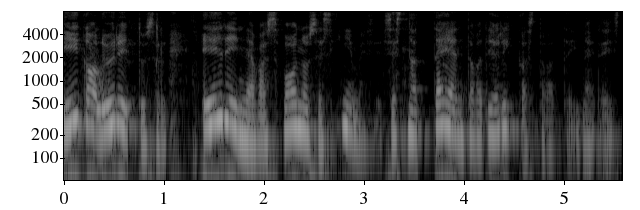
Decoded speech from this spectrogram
igal üritusel erinevas vanuses inimesi, sest nad täiendavad ja rikastavad teineteist.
